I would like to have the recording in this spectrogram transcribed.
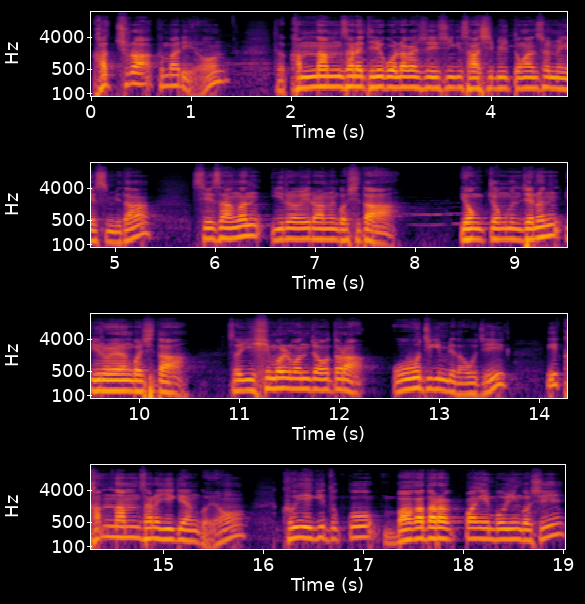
갖추라 그 말이에요. 감남산에 데리고 올라가서 예수님이 40일 동안 설명했습니다. 세상은 이러이러하는 것이다. 영적 문제는 이러이러하는 것이다. 그래서 이 힘을 먼저 얻어라. 오직입니다. 오직. 이 감남산을 얘기한 거예요. 그 얘기 듣고 마가다락방에 모인 것이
